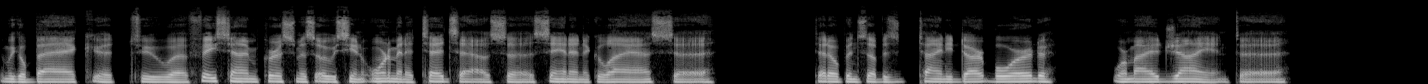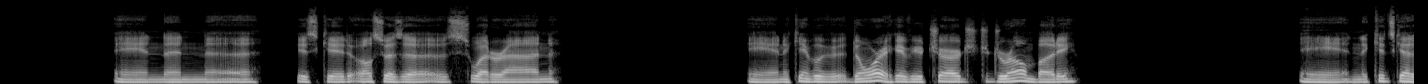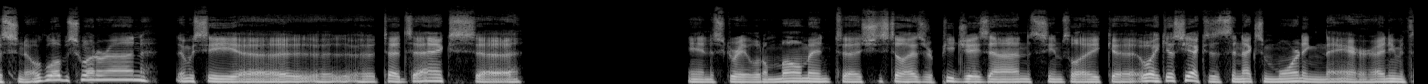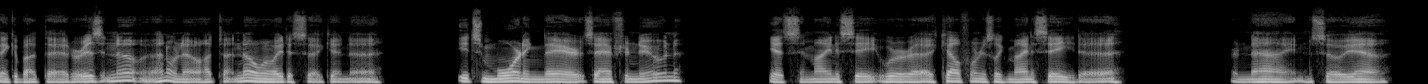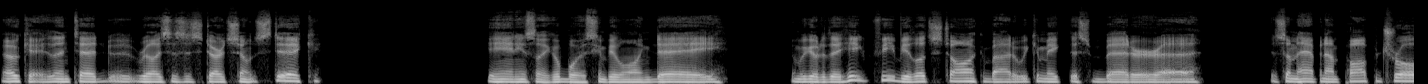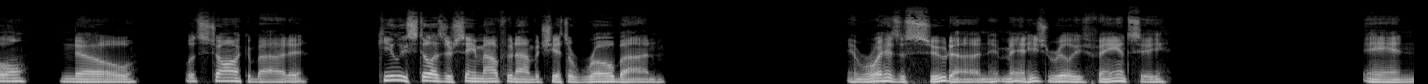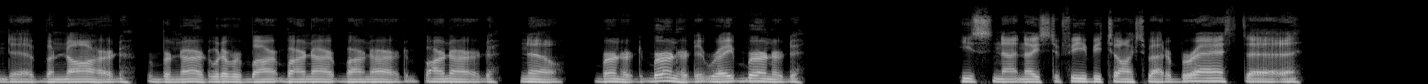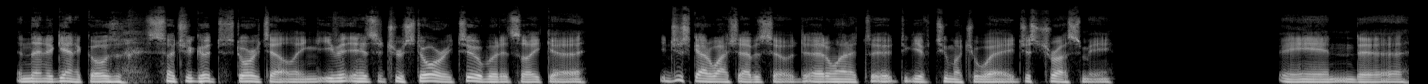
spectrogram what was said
And we go back uh, to uh, FaceTime Christmas. Oh, we see an ornament at Ted's house, uh, Santa in a glass. Uh, Ted opens up his tiny dartboard. Or my a giant? Uh, and then uh, his kid also has a, a, sweater on. And I can't believe it. Don't worry, I gave you a charge to Jerome, buddy. And the kid's got a snow globe sweater on. Then we see uh, uh, Ted's ex, uh, and it's a great little moment. Uh, she still has her PJs on. It seems like, uh, well, I guess, yeah, because it's the next morning there. I didn't even think about that. Or is it? No, I don't know. How no, wait a second. Uh, it's morning there. It's afternoon. It's in minus eight. Where uh, California's like minus eight uh, or nine. So, yeah. Okay. Then Ted uh, realizes his darts don't stick. And he's like, oh boy, it's to be a long day. And we go to the, hey, Phoebe, let's talk about it. We can make this better. Uh, did something happen on Paw Patrol? No. Let's talk about it. Keeley still has her same outfit on, but she has a robe on. And Roy has a suit on. Man, he's really fancy. And uh, Bernard, or Bernard, whatever, Bar- Barnard, Barnard, Barnard, no, Bernard, Bernard, right? Bernard. He's not nice to Phoebe, talks about her breath. Uh, and then again, it goes such a good storytelling. Even and it's a true story too, but it's like uh, you just got to watch the episode. I don't want to, to give too much away. Just trust me. And uh,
